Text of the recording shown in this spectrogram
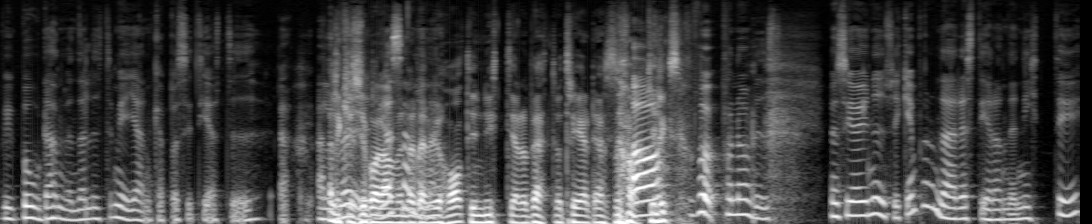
vi borde använda lite mer hjärnkapacitet i ja, alla Eller kanske bara använda den vi har till nyttigare och bättre och trevligare saker. Ja, Liksom. på, på något vis. Men så jag är ju nyfiken på de där resterande 90.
